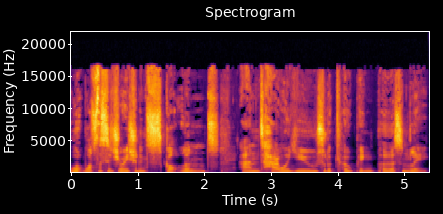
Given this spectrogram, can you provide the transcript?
What, what's the situation in Scotland, and how are you sort of coping personally?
